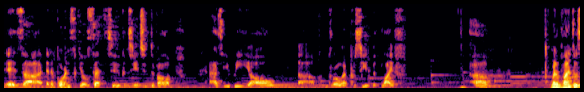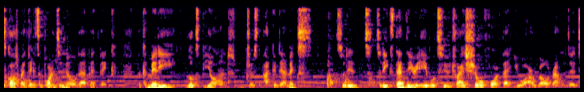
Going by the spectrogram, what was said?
is uh, an important skill set to continue to develop as we all uh, grow and proceed with life. Um, when applying to a scholarship, I think it's important to know that I think the committee looks beyond just academics so the, to the extent that you're able to try to show forth that you are well-rounded,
